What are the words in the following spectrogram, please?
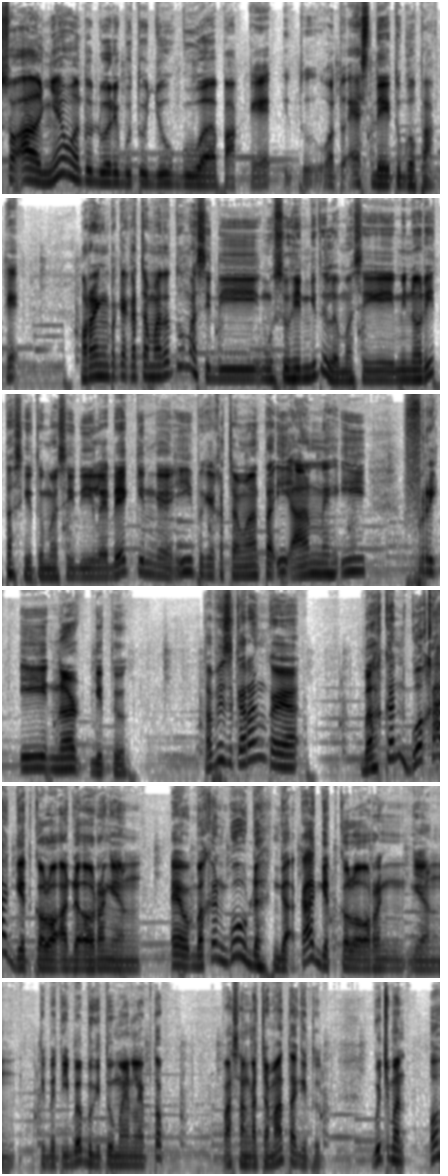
soalnya waktu 2007 gua pakai itu waktu SD itu gue pakai orang yang pakai kacamata tuh masih dimusuhin gitu loh masih minoritas gitu masih diledekin kayak ih pakai kacamata ih aneh ih freak ih nerd gitu. Tapi sekarang kayak bahkan gua kaget kalau ada orang yang eh bahkan gue udah nggak kaget kalau orang yang tiba-tiba begitu main laptop pasang kacamata gitu. Gue cuman oh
